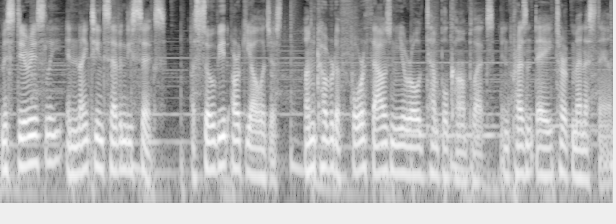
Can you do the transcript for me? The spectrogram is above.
Mysteriously, in 1976, a Soviet archaeologist uncovered a 4,000 year old temple complex in present day Turkmenistan.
